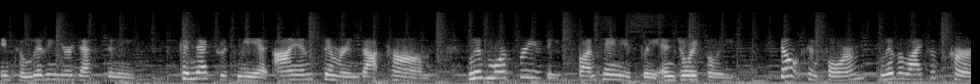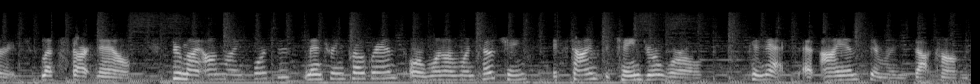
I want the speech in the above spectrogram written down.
into living your destiny. Connect with me at iamsimran.com. Live more freely, spontaneously, and joyfully. Don't conform. Live a life of courage. Let's start now. Through my online courses, mentoring programs, or one-on-one coaching, it's time to change your world. Connect at iamsimran.com.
